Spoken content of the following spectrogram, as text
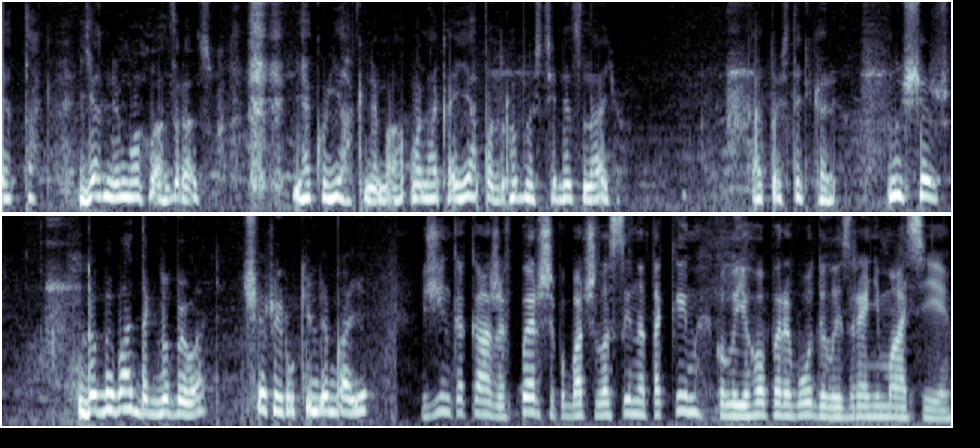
Я так, я не могла зразу. Яку як нема. Вона каже, я подробності не знаю. А той стить каже, ну ще ж добивати, так добивати. Ще ж і руки немає. Жінка каже, вперше побачила сина таким, коли його переводили з реанімації.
